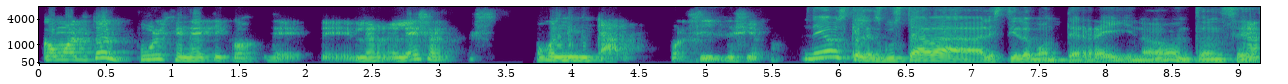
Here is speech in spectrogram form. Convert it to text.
como el, todo el pool genético de, de la realeza es un poco limitado, por así decirlo. Digamos que les gustaba el estilo Monterrey, ¿no? Entonces. Ah,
